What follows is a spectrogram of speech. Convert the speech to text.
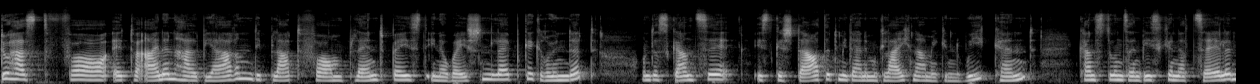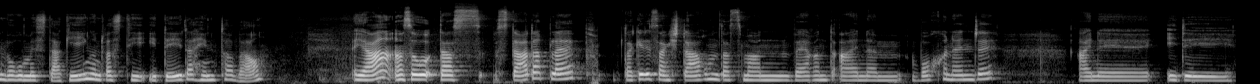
Du hast vor etwa eineinhalb Jahren die Plattform Plant-Based Innovation Lab gegründet und das Ganze ist gestartet mit einem gleichnamigen Weekend. Kannst du uns ein bisschen erzählen, worum es da ging und was die Idee dahinter war? Ja, also das Startup Lab, da geht es eigentlich darum, dass man während einem Wochenende eine Idee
